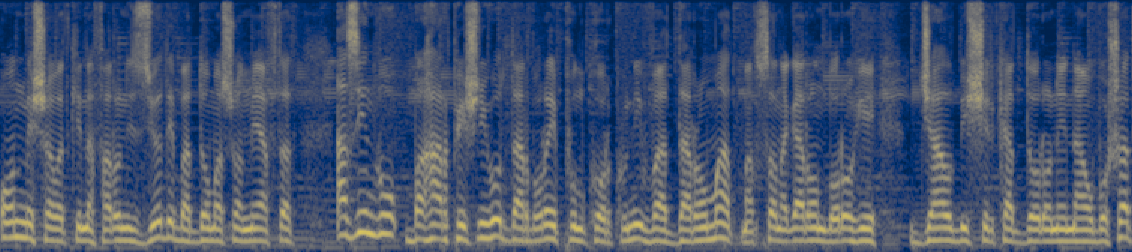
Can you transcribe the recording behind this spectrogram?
он мешавад ки нафарони зиёде ба домашон меафтад. Аз ин рӯ ба ҳар пешниҳод дар бораи пулкоркунӣ ва даромад махсусан агар он бо роҳи ҷалби ширкатдорони нав бошад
